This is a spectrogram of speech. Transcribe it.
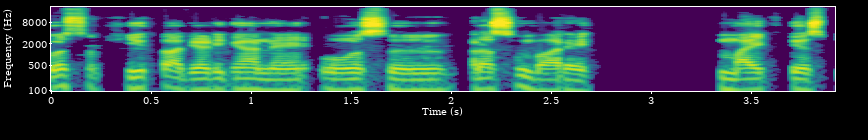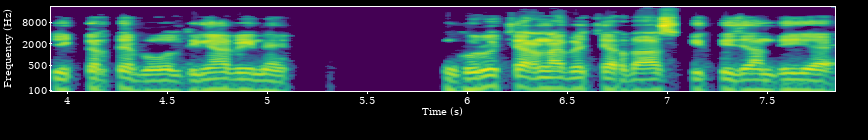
ਕੁਝ ਸ਼ਖਸੀਅਤਾਂ ਜਿਹੜੀਆਂ ਨੇ ਉਸ ਰਸਮ ਬਾਰੇ ਮਾਈਕ ਤੇ ਸਪੀਕਰ ਤੇ ਬੋਲਦੀਆਂ ਵੀ ਨੇ। ਗੁਰੂ ਚਰਨਾਂ ਵਿੱਚ ਅਰਦਾਸ ਕੀਤੀ ਜਾਂਦੀ ਹੈ।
